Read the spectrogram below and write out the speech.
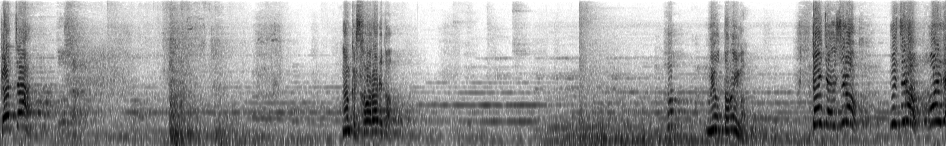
Kaca! 洋介さんだ Kaca! Kaca! なんか触られたは？上おったろ今大ちゃん後ろ後ろおいで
